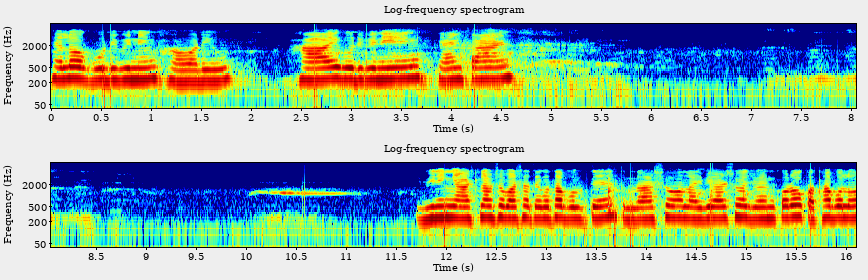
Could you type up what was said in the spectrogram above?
Hello good evening how are you hi good evening I fine ইভিনিংয়ে আসলাম সবার সাথে কথা বলতে। তোমরা আসো লাইভে আসো জয়েন করো, কথা বলো।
